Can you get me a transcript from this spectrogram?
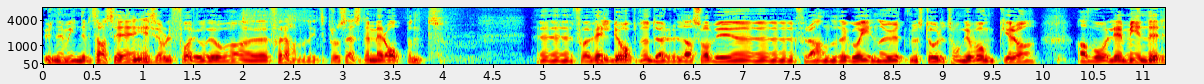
Under mindretallsregjeringer så foregår jo forhandlingsprosessene mer åpent. For veldig åpne dører. Da så vi forhandlere gå inn og ut med store, tunge bunker og alvorlige minner.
